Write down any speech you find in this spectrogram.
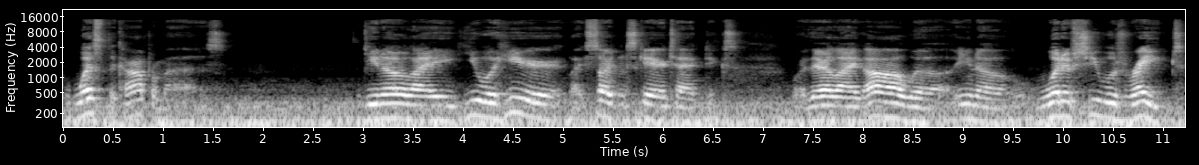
what's the compromise? You know, like you will hear like certain scare tactics where they're like, oh well, you know, what if she was raped?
